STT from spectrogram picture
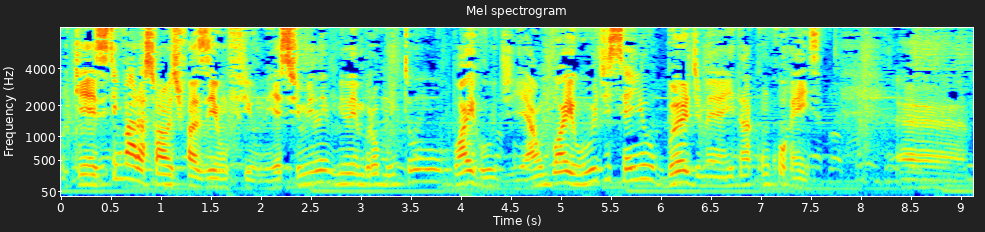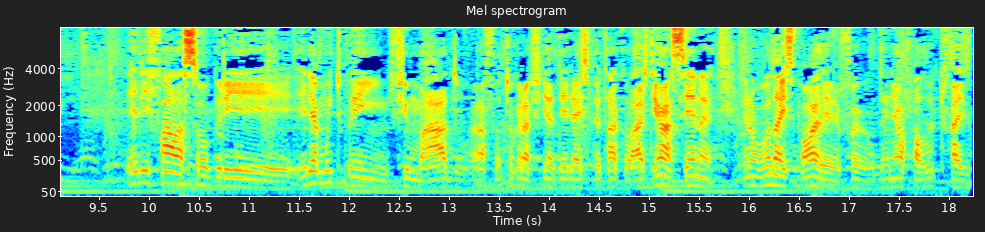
Porque existem várias formas de fazer um filme. Esse filme me lembrou muito Boyhood. É um Boyhood sem o Birdman aí da concorrência. É, ele fala sobre. Ele é muito bem filmado, a fotografia dele é espetacular. Tem uma cena, eu não vou dar spoiler, foi, o Daniel falou que faz.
